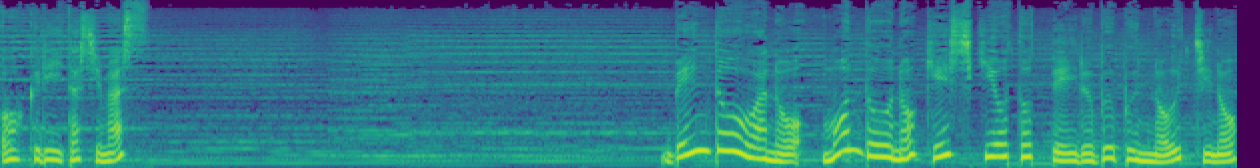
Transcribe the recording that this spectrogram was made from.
お送りいたします。弁道話の問答の形式をとっている部分のうちの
